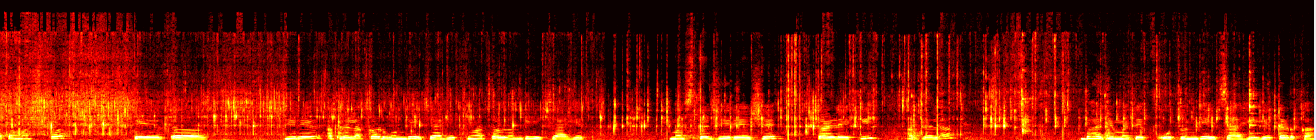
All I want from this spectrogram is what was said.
आता मस्त तेल जिरे आपल्याला कडवून घ्यायचे आहेत किंवा तळून घ्यायचे आहेत. मस्त जिरे असे तळले की आपल्याला भाजीमध्ये ओतून घ्यायचं आहे हे तडका.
